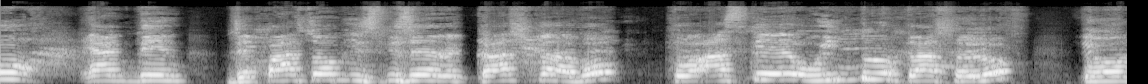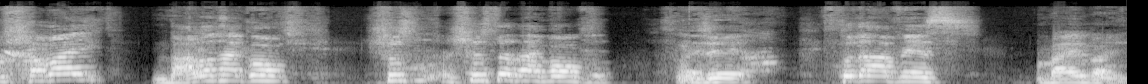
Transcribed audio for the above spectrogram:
একদিন যে পার্টস অফ স্পিচের ক্লাস করাবো, তো আজকে উইন্ডো ক্লাস হলো তো সবাই ভালো থাকো, সুস্থ থাকো, যে খুদা হাফেজ বাই বাই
